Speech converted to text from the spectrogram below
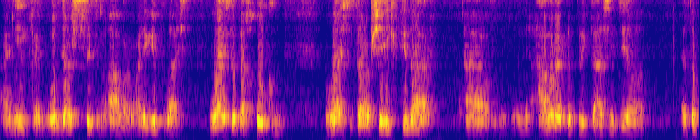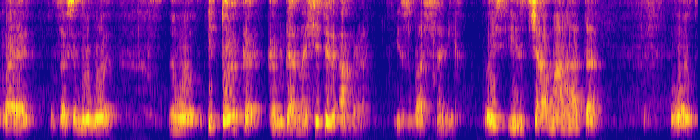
Они, как вот даже с этим Авром, они говорят власть. Власть это хукм, власть это вообще иктидар, а Авр это приказ и дело, это проект, это совсем другое. Вот. И только когда носитель Амра из вас самих, то есть из Джамаата, вот.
